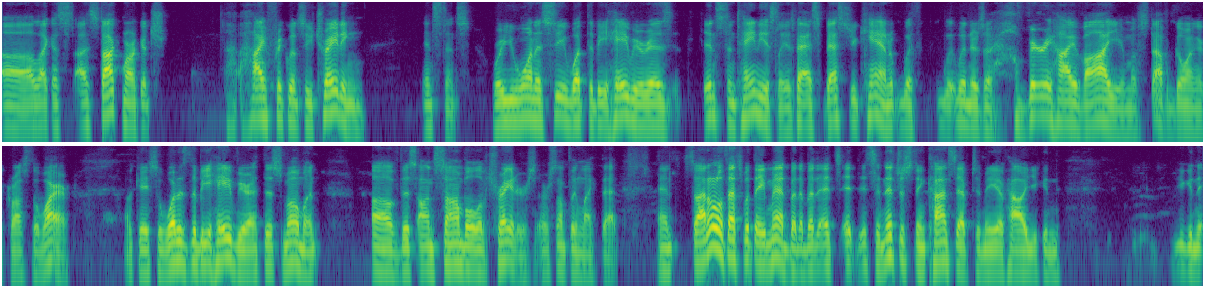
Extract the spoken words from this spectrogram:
uh, like a, a stock market high frequency trading instance where you want to see what the behavior is instantaneously as, as best you can with when there's a very high volume of stuff going across the wire Okay, so what is the behavior at this moment of this ensemble of traders or something like that? And so I don't know if that's what they meant, but but it's it, it's an interesting concept to me of how you can you can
